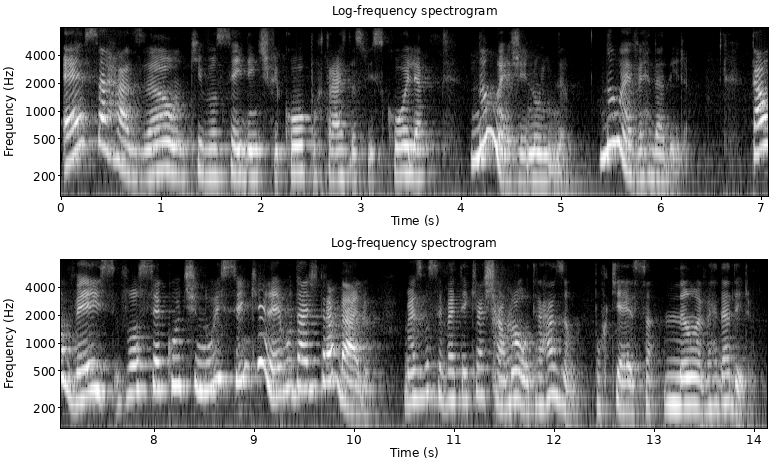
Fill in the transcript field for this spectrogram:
essa razão que você identificou por trás da sua escolha não é genuína, não é verdadeira. Talvez você continue sem querer mudar de trabalho, mas você vai ter que achar uma outra razão, porque essa não é verdadeira.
